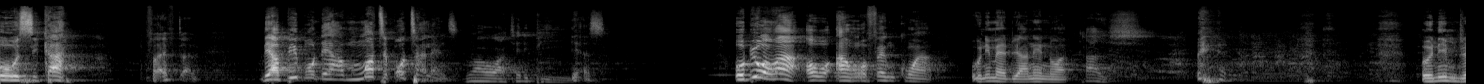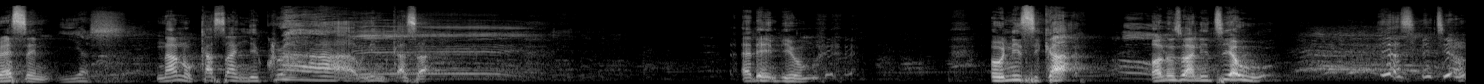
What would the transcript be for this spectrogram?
Ɔwɔ sika five talent. There are people they have multiple talents. Na ɔwɔ akyɛde pii. yes obi wɔ hɔ a ɔwɔ ahoɔfɛ nko a onim aduane noa onim dressing. Yes. n'ano kasa nye koraa onim kasa. Ɛdɛn biom? Oni sika. Ɔno nso a ne ti awu. Yes ne ti awu.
